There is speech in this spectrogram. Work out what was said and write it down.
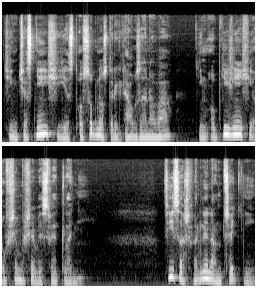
Čím čestnější je osobnost Richthausenova, tím obtížnější ovšem vše vysvětlení. Císař Ferdinand III.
